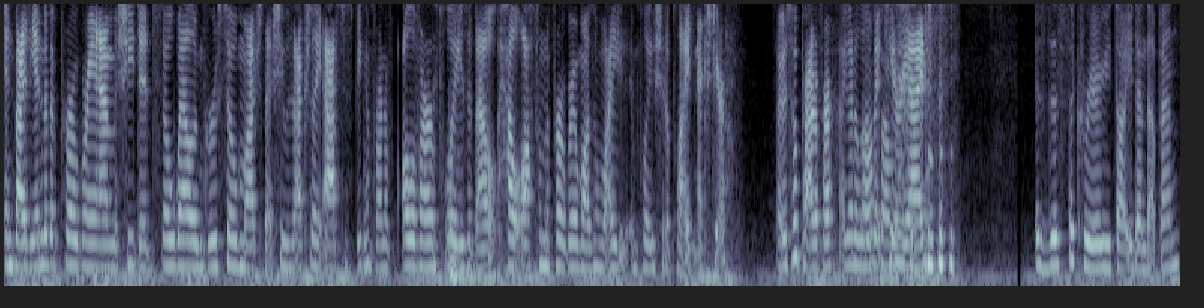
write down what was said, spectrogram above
And by the end of the program, she did so well and grew so much that she was actually asked to speak in front of all of our employees about how awesome the program was and why employees should apply next year. So I was so proud of her. I got a little bit teary eyed. Is this the career you thought you'd end up in,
